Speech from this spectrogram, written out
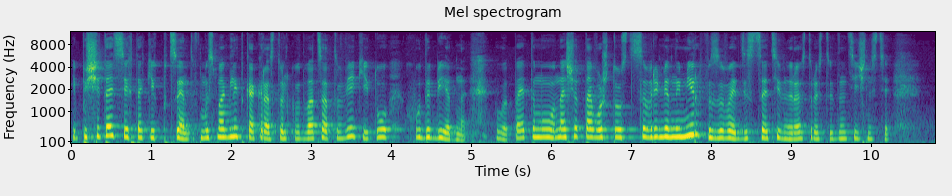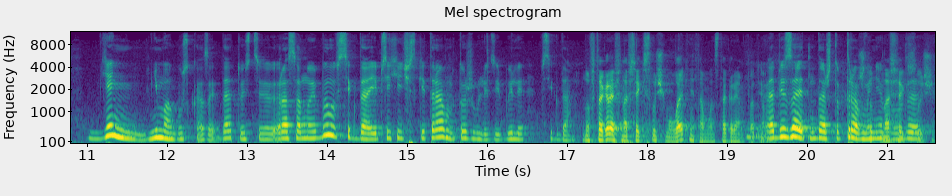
И посчитать всех таких пациентов мы смогли как раз только в 20 веке, и то худо-бедно. Вот. Поэтому насчет того, что современный мир вызывает диссоциативное расстройство идентичности, я не могу сказать, да, то есть э, раз оно и было всегда, и психические травмы тоже у людей были всегда. Ну, фотографии на всякий случай мы лайкни там в Инстаграме потом. Обязательно, да, чтобы травмы чтобы не на было. всякий да. случай.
